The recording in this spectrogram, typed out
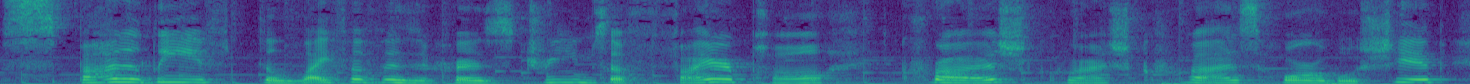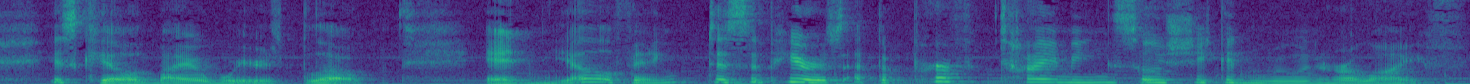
Spotted Leaf, the life of his, his dreams of Firepaw, Crush, Crush, Crush, horrible ship, is killed by a warrior's blow. And Yellowfang disappears at the perfect timing so she can ruin her life.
